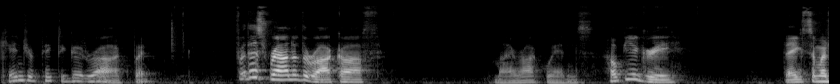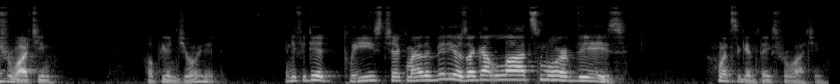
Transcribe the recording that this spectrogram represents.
Kendra picked a good rock. But for this round of the rock off, my rock wins. Hope you agree. Thanks so much for watching. Hope you enjoyed it. And if you did, please check my other videos. I got lots more of these. Once again, thanks for watching.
